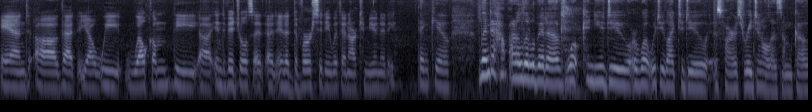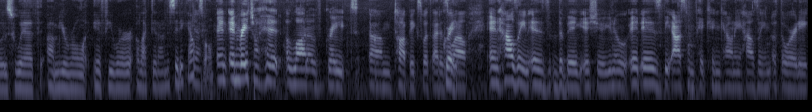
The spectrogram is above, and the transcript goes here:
and uh, that you know, we welcome the uh, individuals in a diversity within our community. Thank you. Linda, how about a little bit of what can you do or what would you like to do as far as regionalism goes with um, your role if you were elected on the city council? Yeah. And, and, Rachel hit a lot of great um, topics with that as great. well. And housing is the big issue. You know, it is the Aspen Pitkin County Housing Authority,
